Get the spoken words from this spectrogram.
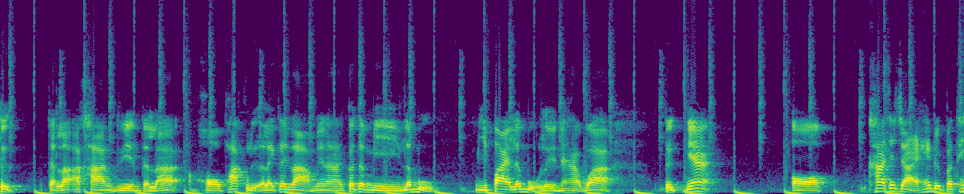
ตึกแต่ละอาคารเรียนแต่ละหอพักหรืออะไรก็ตามเนี่ยนะก็จะมีระบุมีป้ายระบุเลยนะครับว่าตึกเนี้ยออก ค่าใช้จ่ายให้โดยประเท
